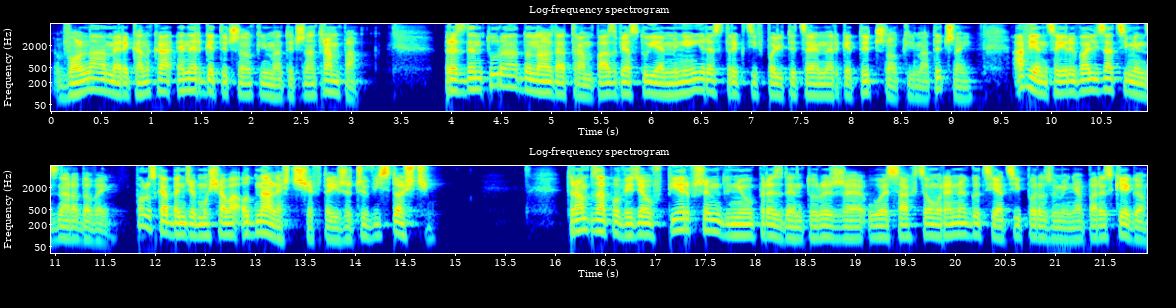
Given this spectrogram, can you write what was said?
Wolna Amerykanka energetyczno-klimatyczna Trumpa. Prezydentura Donalda Trumpa zwiastuje mniej restrykcji w polityce energetyczno-klimatycznej, a więcej rywalizacji międzynarodowej. Polska będzie musiała odnaleźć się w tej rzeczywistości. Trump zapowiedział w pierwszym dniu prezydentury, że USA chcą renegocjacji porozumienia paryskiego.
